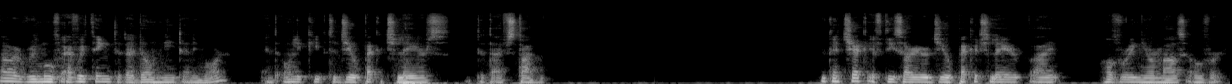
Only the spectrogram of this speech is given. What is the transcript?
Now I remove everything that I don't need anymore and only keep the geopackage layers that I've styled. You can check if these are your geopackage layer by hovering your mouse over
